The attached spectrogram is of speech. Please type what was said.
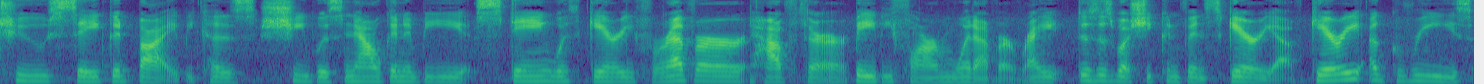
to say goodbye because she was now going to be staying with Gary forever, have their baby farm, whatever, right? This is what she convinced Gary of. Gary agrees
